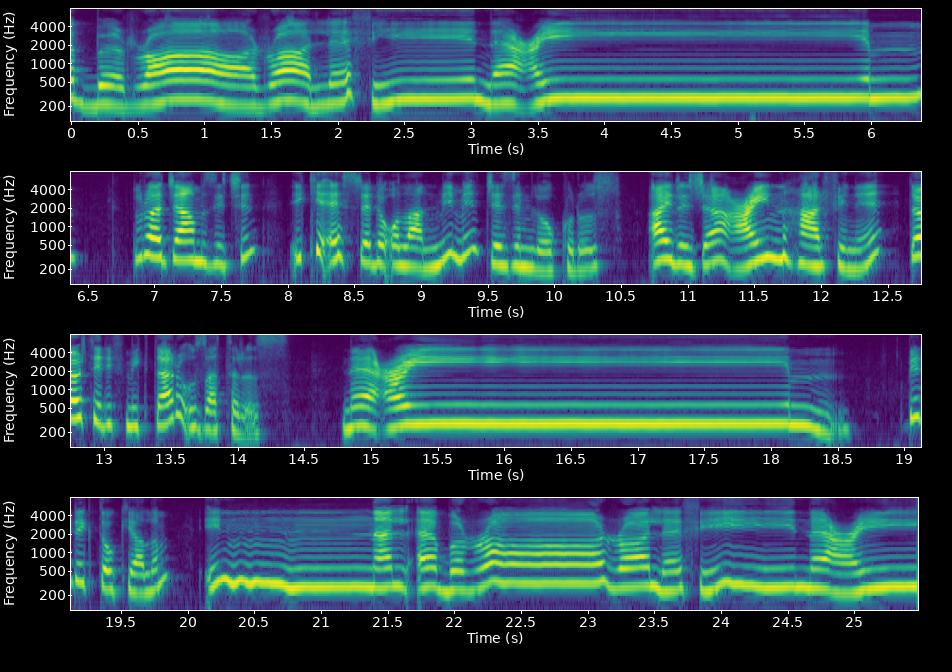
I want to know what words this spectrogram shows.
ebrara lefi na'im. Duracağımız için iki esreli olan mimi cezimli okuruz. Ayrıca ayn harfini dört elif miktarı uzatırız. Ne'im. Birlikte okuyalım. İnnel ebrara lefî ne'im.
